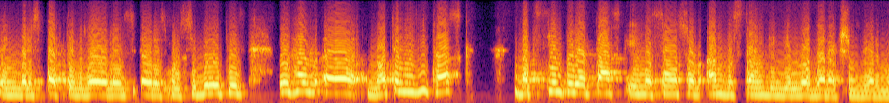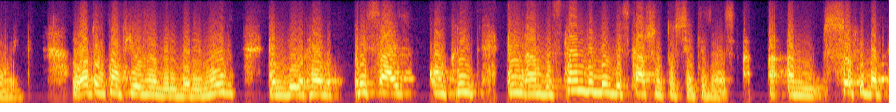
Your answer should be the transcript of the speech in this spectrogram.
in the respective roles and responsibilities, we have uh, not an easy task, but simply a task in the sense of understanding in what direction we are moving. A lot of confusion will be removed and we'll have precise, concrete, and understandable discussion to citizens. I, am sorry, but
